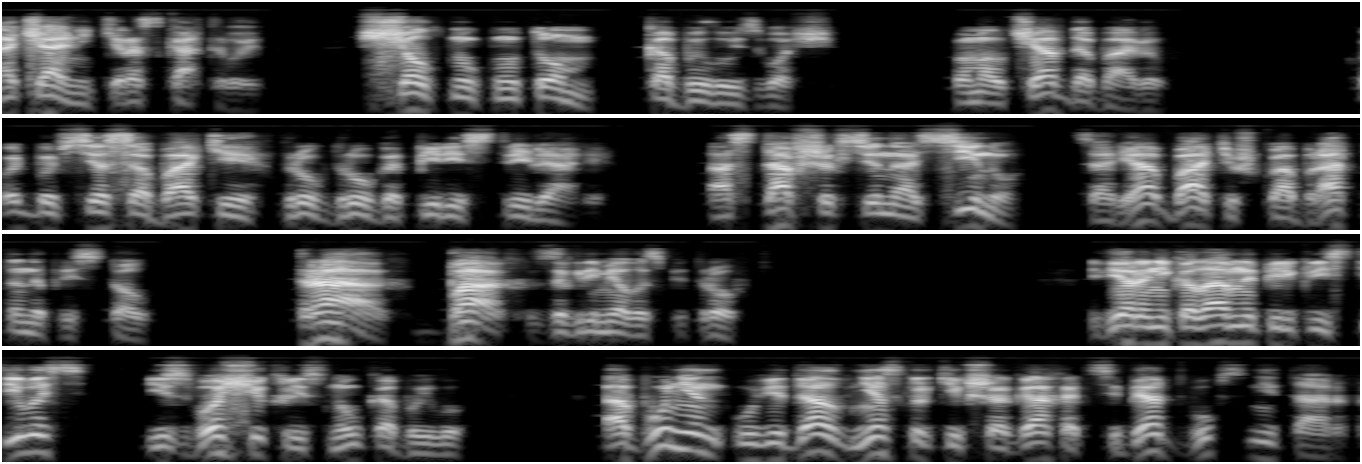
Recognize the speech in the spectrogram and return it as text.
Начальники раскатывают!» Щелкнул кнутом кобылу извозчик. Помолчав, добавил. Хоть бы все собаки друг друга перестреляли. Оставшихся на осину, царя-батюшку обратно на престол. Трах, бах, загремело с Петровки. Вера Николаевна перекрестилась, извозчик хлестнул кобылу. А Бунин увидал в нескольких шагах от себя двух санитаров.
